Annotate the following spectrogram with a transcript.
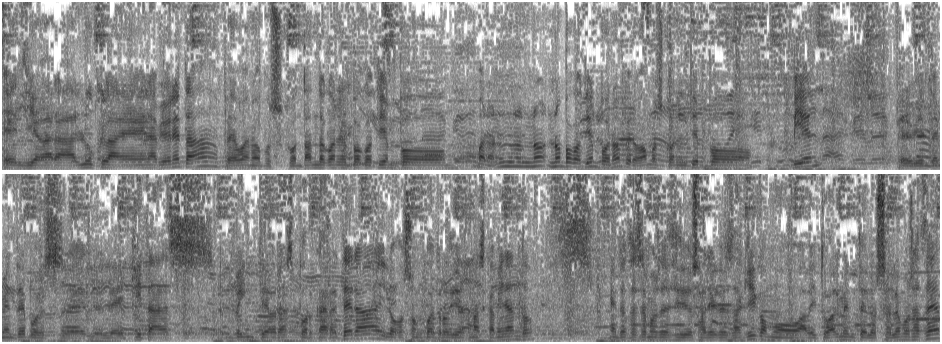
el llegar a Lucla en avioneta, pero bueno, pues contando con el poco tiempo, bueno, no, no, no poco tiempo, ¿no? Pero vamos con el tiempo bien, pero evidentemente pues eh, le, le quitas 20 horas por carretera y luego son cuatro días más caminando. Entonces hemos decidido salir desde aquí como habitualmente lo solemos hacer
